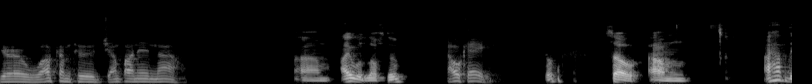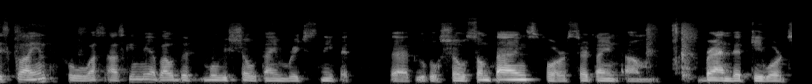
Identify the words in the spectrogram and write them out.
you're welcome to jump on in now. Um, I would love to. OK. So um, I have this client who was asking me about the movie Showtime rich snippet that Google shows sometimes for certain um, branded keywords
